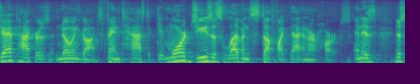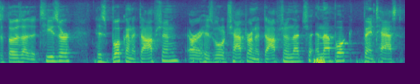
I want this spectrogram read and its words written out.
J.I. Packer's Knowing God. It's fantastic. Get more Jesus leavened stuff like that in our hearts. And his, just to throw this as a teaser, his book on adoption, or his little chapter on adoption in that, in that book, fantastic.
